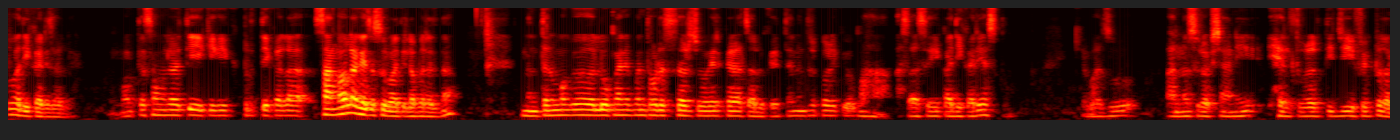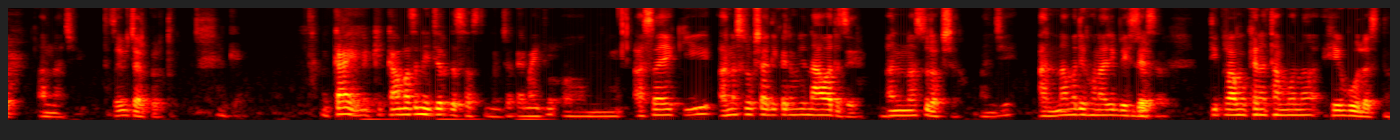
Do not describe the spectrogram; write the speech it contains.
तो अधिकारी झाला. मग तसं म्हणल्यावरती एक एक एक प्रत्येकाला सांगावं लागायचं सुरुवातीला बऱ्याचदा. नंतर मग लोकांनी पण थोडं सर्च वगैरे करायला चालू केलं. त्यानंतर कळलं की बाबा हा असा असं एक अधिकारी असतो. किंवा जो अन्न सुरक्षा आणि हेल्थवरती जे इफेक्ट होतात अन्नाचे त्याचा विचार करतो. काय नक्की कामाचं नेचर कसं असतं तुमच्या? काय माहिती? असं आहे की अन्न सुरक्षा अधिकारी म्हणजे नावातच आहे. अन्न सुरक्षा म्हणजे अन्नामध्ये होणारी बेसन. ती प्रामुख्याने थांबवणं हे गोल असतं.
